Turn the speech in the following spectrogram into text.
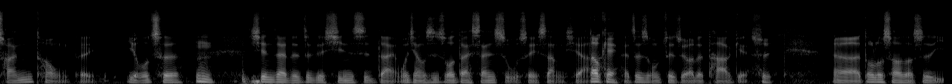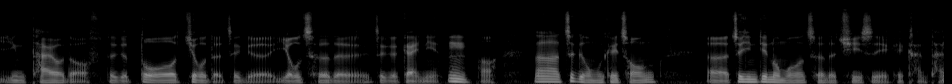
传统的油车，嗯，现在的这个新时代，我讲是说在三十五岁上下，OK，这是我们最主要的 target，是，呃，多多少少是已经 tired of 这个多旧的这个油车的这个概念，嗯，好，那这个我们可以从呃最近电动摩托车的趋势也可以看谈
